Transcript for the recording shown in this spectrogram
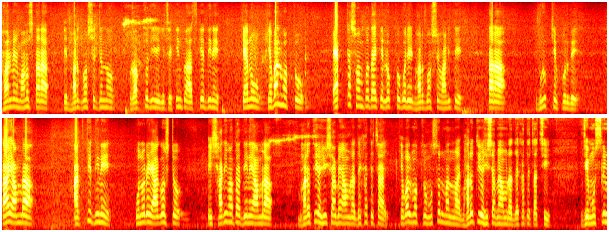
ধর্মের মানুষ তারা এই ভারতবর্ষের জন্য রক্ত দিয়ে গেছে। কিন্তু আজকের দিনে কেন কেবলমাত্র একটা সম্প্রদায়কে লক্ষ্য করে ভারতবর্ষের মাটিতে তারা ভ্রুক্ষেপ করবে। তাই আমরা আজকের দিনে পনেরোই আগস্ট, এই স্বাধীনতার দিনে আমরা ভারতীয় হিসাবে আমরা দেখাতে চাই, কেবলমাত্র মুসলমান নয়, ভারতীয় হিসাবে আমরা দেখাতে চাচ্ছি যে মুসলিম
